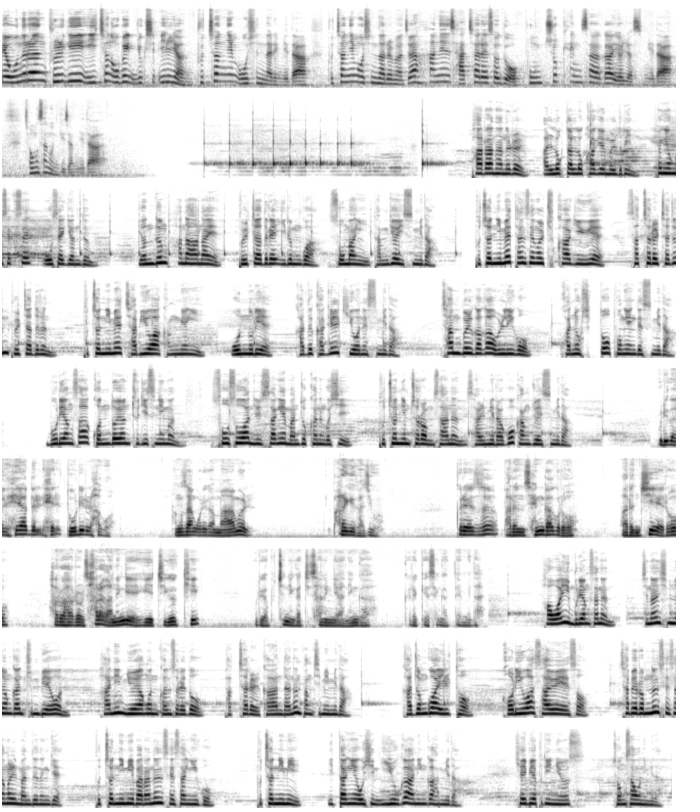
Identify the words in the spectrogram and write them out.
네, 오늘은 불기 2561년 부처님 오신 날입니다. 부처님 오신 날을 맞아 한인 사찰에서도 봉축 행사가 열렸습니다. 정상훈 기자입니다. 파란 하늘을 알록달록하게 물들인 형형색색 오색 연등. 연등 하나하나에 불자들의 이름과 소망이 담겨 있습니다. 부처님의 탄생을 축하하기 위해 사찰을 찾은 불자들은 부처님의 자비와 강명이 온누리에 가득하길 기원했습니다. 참불가가 울리고 관욕식도 봉행됐습니다. 무량사 권도연 주지스님은 소소한 일상에 만족하는 것이 부처님처럼 사는 삶이라고 강조했습니다. 우리가 해야 될 해- 도리를 하고 항상 우리가 마음을 바르게 가지고 그래서 바른 생각으로 바른 지혜로 하루하루를 살아가는 게 이게 지극히 우리가 부처님 같이 사는 게 아닌가 그렇게 생각됩니다. 하와이 무량사는 지난 10년간 준비해온 한인 요양원 건설에도 박차를 가한다는 방침입니다. 가정과 일터, 거리와 사회에서 차별 없는 세상을 만드는 게 부처님이 바라는 세상이고 부처님이 이 땅에 오신 이유가 아닌가 합니다. KBFD 뉴스 정상훈입니다.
